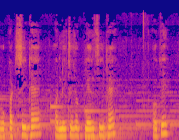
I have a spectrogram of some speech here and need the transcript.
वो कट सीट है। और नीचे जो प्लेन सीट है। ओके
